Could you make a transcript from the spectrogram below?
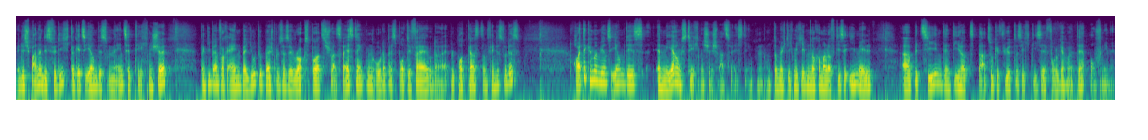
Wenn das spannend ist für dich, da geht es eher um das Mindset-Technische, dann gib einfach ein bei YouTube beispielsweise Rocksports Schwarz-Weiß-Denken oder bei Spotify oder Apple Podcasts, dann findest du das. Heute kümmern wir uns eher um das ernährungstechnische Schwarz-Weiß-Denken. Und da möchte ich mich eben noch einmal auf diese E-Mail äh, beziehen, denn die hat dazu geführt, dass ich diese Folge heute aufnehme.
